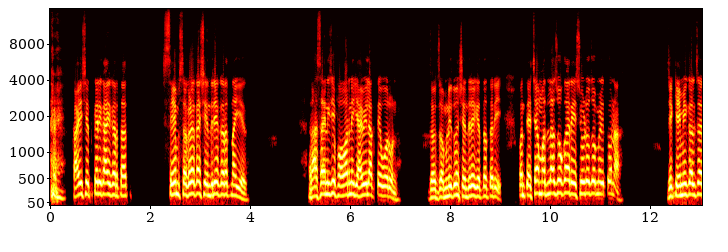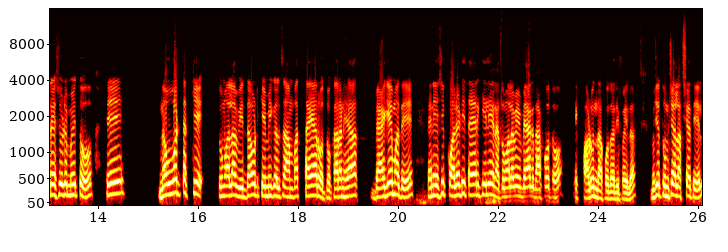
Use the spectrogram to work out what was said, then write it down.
काही शेतकरी काय करतात? सेम सगळं काय सेंद्रिय करत नाहीये रासायनिकची फवारणी घ्यावी लागते वरून. जर जमिनीतून सेंद्रिय घेतलं तरी. पण त्याच्यामधला जो काय रेसिड्यू जो मिळतो ना जे केमिकलचा रेसिड्यू मिळतो ते नव्वद टक्के तुम्हाला विदाऊट केमिकलचा आंबा तयार होतो. कारण ह्या बॅगेमध्ये त्यांनी अशी क्वालिटी तयार केली आहे ना तुम्हाला मी बॅग दाखवतो. एक फाडून दाखवतो आधी पहिलं. म्हणजे तुमच्या लक्षात येईल.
